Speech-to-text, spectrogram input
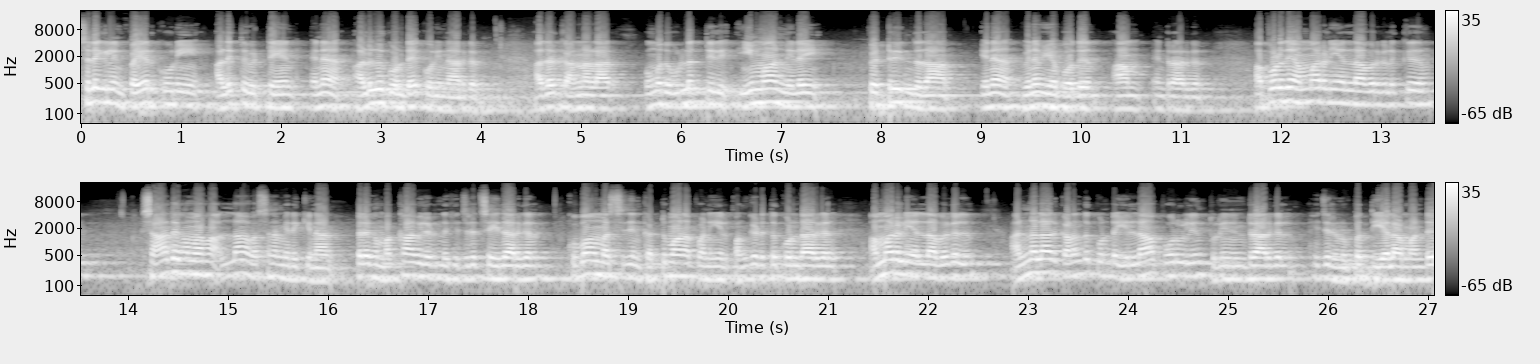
சிலைகளின் பெயர் கூறி அழைத்து விட்டேன் என அழுது கொண்டே கூறினார்கள். அதற்கு அன்னலார் உமது உள்ளத்தில் ஈமான் நிலை பெற்றிருந்ததா என வினவிய போது ஆம் என்றார்கள். அப்பொழுதே அம்மாரணி அல்லா அவர்களுக்கு சாதகமாக அல்லாஹ் வசனம் இறக்கினான். பிறகு மக்காவிலிருந்து ஹிஜ்ரத் செய்தார்கள். குபா மஸ்ஜிதின் கட்டுமான பணியில் பங்கெடுத்து கொண்டார்கள். அமர் அலி அல்லா அவர்கள் அன்னலார் கலந்து கொண்ட எல்லா போர்களிலும் துணை நின்றார்கள். ஹிஜ்ரி முப்பத்தி ஏழாம் ஆண்டு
